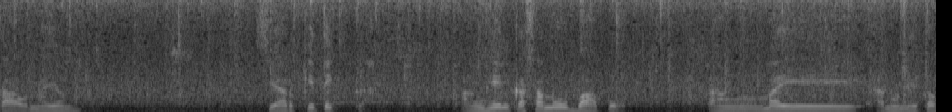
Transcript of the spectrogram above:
tao na yon si architect Angel Casanova po ang may ano nito?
